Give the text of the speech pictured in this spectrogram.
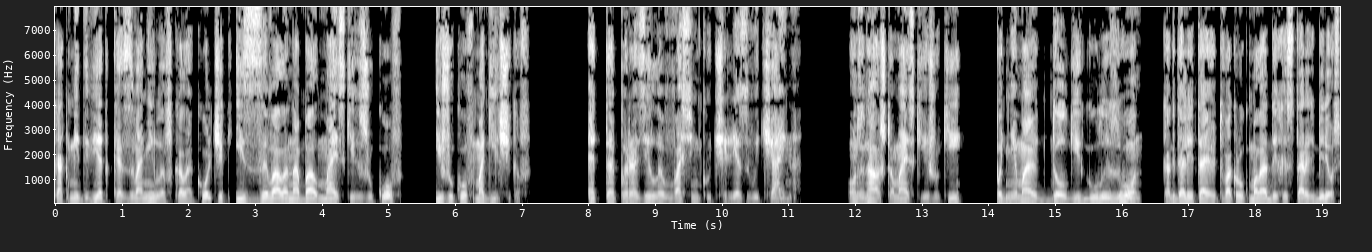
как медведка звонила в колокольчик и сзывала на бал майских жуков и жуков-могильщиков. Это поразило Васеньку чрезвычайно. Он знал, что майские жуки поднимают долгий гул и звон, когда летают вокруг молодых и старых берез.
